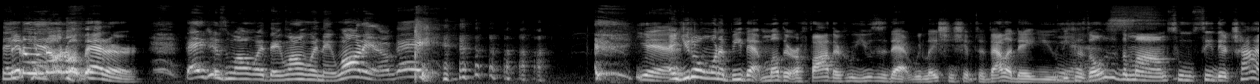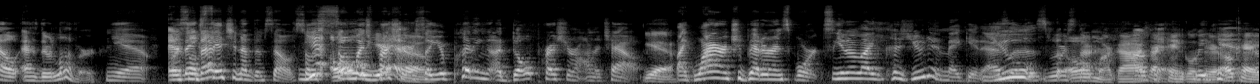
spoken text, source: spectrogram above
they don't can't- know no better. They just want what they want when they want it, okay? yeah. And you don't want to be that mother or father who uses that relationship to validate you because those are the moms who see their child as their lover. Yeah. And or the so that- extension of themselves. So Yeah, so oh, much yeah. pressure. So you're putting adult pressure on a child. Yeah. Like, why aren't you better in sports? You know, like, because you didn't make it as you, a sports oh star. my gosh, I can't go we there. can't. Okay,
